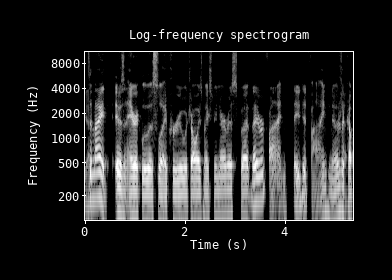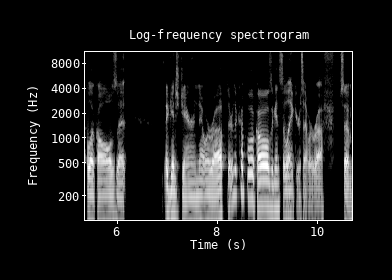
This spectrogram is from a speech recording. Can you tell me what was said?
Yeah. Tonight it was an Eric Lewis led crew, which always makes me nervous, but they were fine. They did fine. You know, there's a couple of calls that against Jaren that were rough. There's a couple of calls against the Lakers that were rough. So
